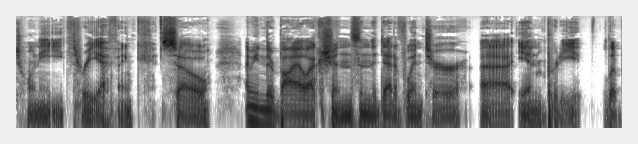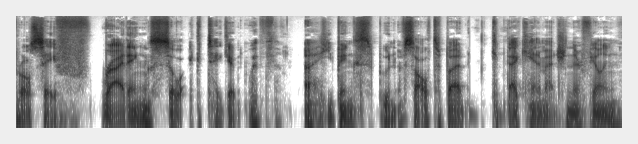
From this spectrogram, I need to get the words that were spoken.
23, I think. So, I mean, they're by elections in the dead of winter uh, in pretty liberal, safe ridings. So, like, take it with a heaping spoon of salt. But I can't imagine they're feeling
